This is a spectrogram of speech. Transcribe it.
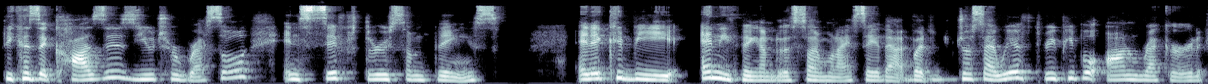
because it causes you to wrestle and sift through some things and it could be anything under the sun when I say that. But Josiah, we have three people on record.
